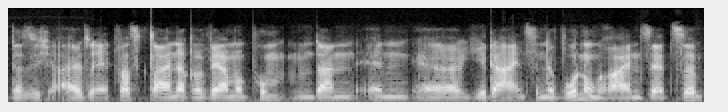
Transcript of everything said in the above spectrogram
dass ich also etwas kleinere Wärmepumpen dann in äh, jede einzelne Wohnung reinsetze.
